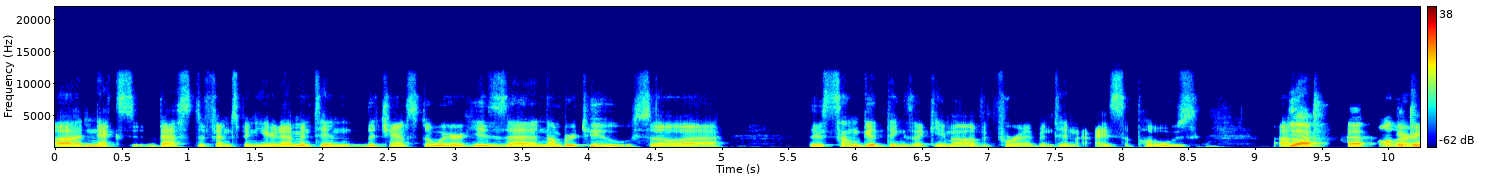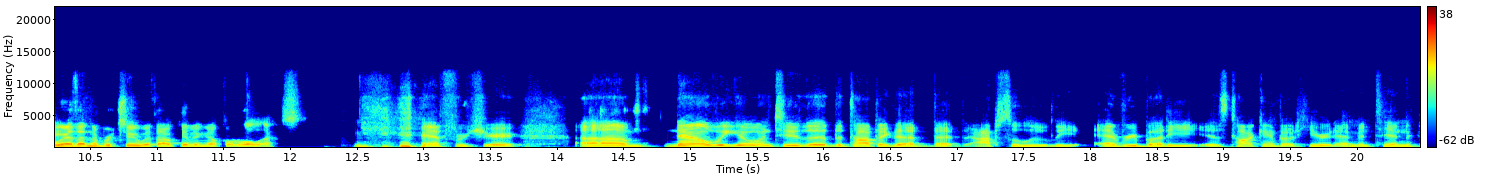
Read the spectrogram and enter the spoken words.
uh, next best defenseman here at Edmonton, the chance to wear his uh, number two. So uh, there's some good things that came out of it for Edmonton, I suppose. Um, yeah, get right. to wear that number two without giving up a Rolex. Yeah, for sure. Um, now we go into the the topic that that absolutely everybody is talking about here at Edmonton.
